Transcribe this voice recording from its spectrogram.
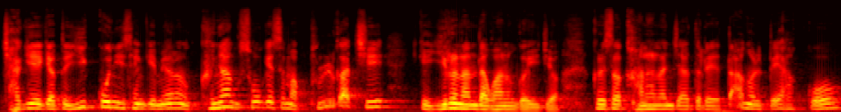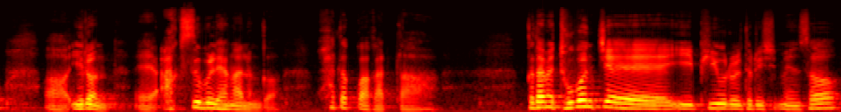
자기에게 어떤 이권이 생기면 그냥 속에서 막 불같이 이렇게 일어난다고 하는 거이죠. 그래서 가난한 자들의 땅을 빼앗고 어, 이런 예, 악습을 행하는 것 화덕과 같다. 그 다음에 두 번째 이 비유를 들으시면서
